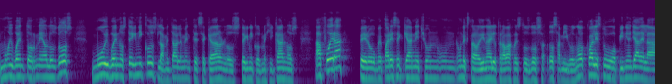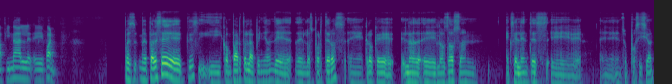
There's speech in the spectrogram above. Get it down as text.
Muy buen torneo los dos, muy buenos técnicos. Lamentablemente se quedaron los técnicos mexicanos afuera, pero me parece que han hecho un extraordinario trabajo estos dos, dos, amigos, ¿no? ¿Cuál es tu opinión ya de la final, eh, Juan? Pues me parece, Chris, y, comparto la opinión de, de los porteros. Eh, creo que lo, eh, los dos son excelentes eh, en su posición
